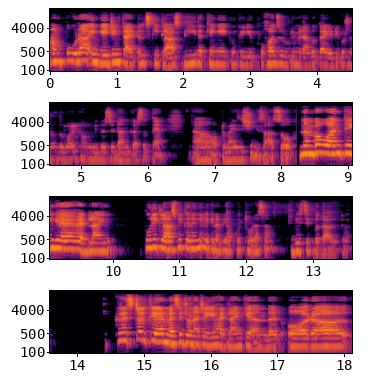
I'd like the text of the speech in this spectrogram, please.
हम पूरा इंगेजिंग टाइटल्स की क्लास भी रखेंगे क्योंकि ये बहुत ज़रूरी मैंने आपको बताया eighty percent of the work हम इधर से डन कर सकते हैं ऑप्टिमाइजेशन uh, के साथ। सो नंबर वन थिंग है हेडलाइन पूरी क्लास भी करेंगे लेकिन अभी आपको थोड़ा सा बेसिक बता देता हूँ। क्रिस्टल क्लियर मैसेज होना चाहिए हेडलाइन के अंदर और uh,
